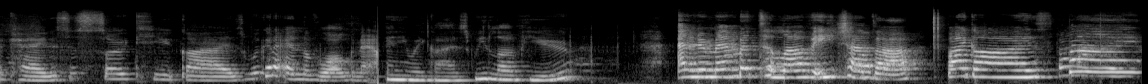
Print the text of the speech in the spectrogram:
Okay, this is so cute, guys. We're gonna end the vlog now. Anyway, guys, we love you. And remember to love each other. Bye, guys. Bye.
